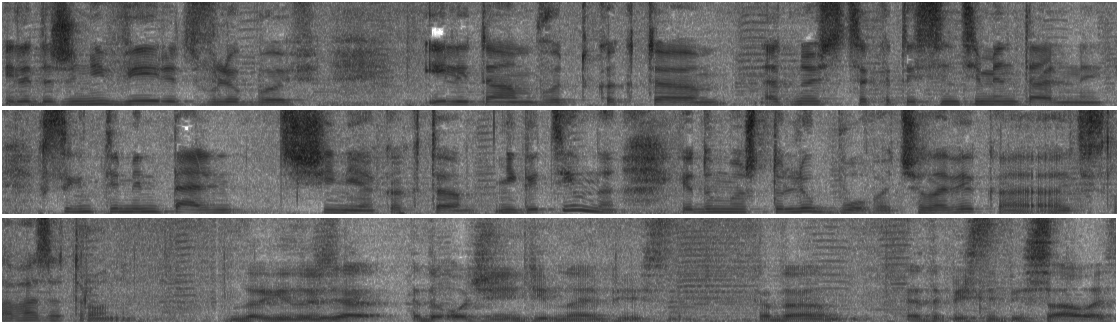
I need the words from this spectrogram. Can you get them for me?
или даже не верит в любовь, или там вот как-то относится к этой сентиментальной, к сентиментальщине как-то негативно, я думаю, что любого человека эти слова затронут. Дорогие друзья, это очень интимная песня. Когда эта песня писалась,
